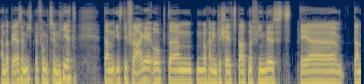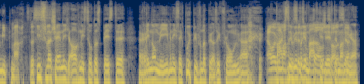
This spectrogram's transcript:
an der Börse nicht mehr funktioniert, dann ist die Frage, ob dann noch einen Geschäftspartner findest, der da mitmacht. Das ist wahrscheinlich auch nicht so das beste Renommee, wenn ich sage, du, ich bin von der Börse geflogen, äh, aber wir machen wir Privatgeschäfte aus, machen. Ja. ja.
